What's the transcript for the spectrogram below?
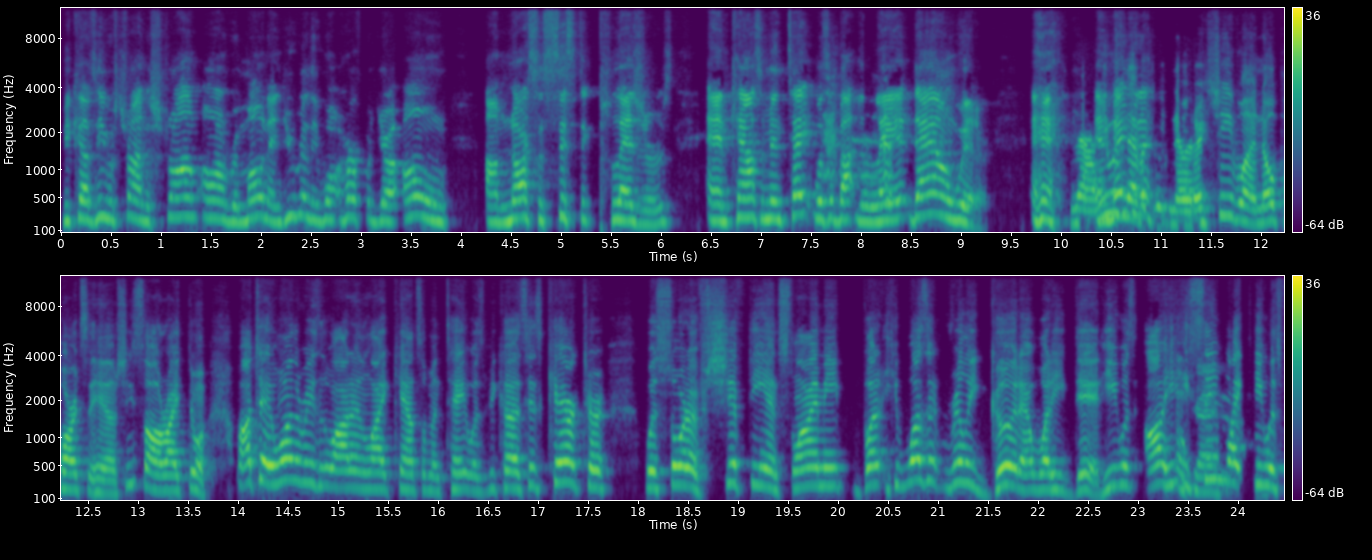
because he was trying to strong arm Ramona and you really want her for your own um, narcissistic pleasures. And Councilman Tate was about to lay it down with her. And, no, and he was never that, her. She wanted no parts of him. She saw right through him. I'll tell you one of the reasons why I didn't like Councilman Tate was because his character was sort of shifty and slimy, but he wasn't really good at what he did. He was uh, he, okay. he seemed like he was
